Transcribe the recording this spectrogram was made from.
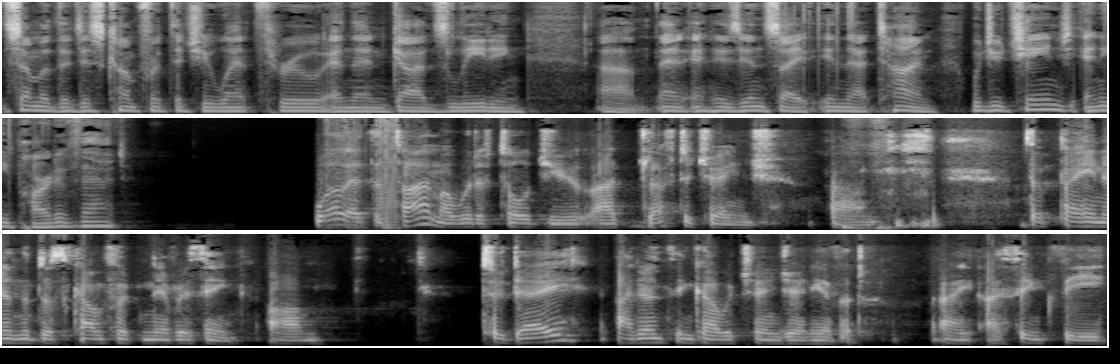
some of the discomfort that you went through, and then God's leading um, and, and His insight in that time, would you change any part of that? Well, at the time, I would have told you I'd love to change um, the pain and the discomfort and everything. Um, today, I don't think I would change any of it. I, I think the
